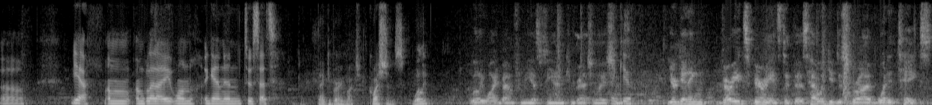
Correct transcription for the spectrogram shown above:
uh yeah, I'm I'm glad I won again in two sets. Thank you very much. Questions, Willie? Willie Weinbaum from ESPN. Congratulations. Thank you. You're getting very experienced at this. How would you describe what it takes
